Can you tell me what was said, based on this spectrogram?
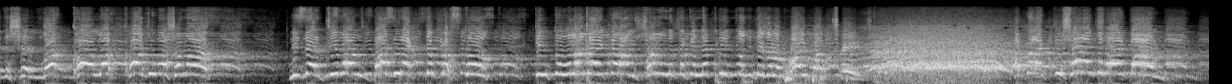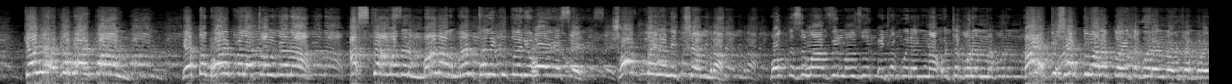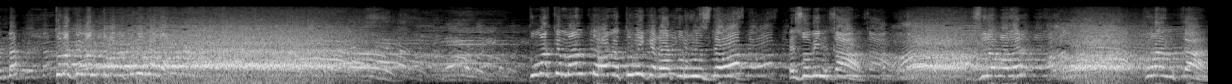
এদেশের লক্ষ লক্ষ যুব সমাজ নিজের জীবন বাজি রাখতে প্রস্তুত, কিন্তু ওলামায়ে সামনে থেকে নেতৃত্ব দিতে ভয় পাচ্ছে। আপনারা কিসের এত ভয় পান? কেন এত ভয় পান? এত ভয় পেলে চলবে না। আজকে আমাদের মানার মেন্টালিটি তৈরি হয়ে গেছে। সব মেনে নিচ্ছে আমরা। বলতেছে মাহফিল হুজুর, এটা করেন না, ওইটা করেন না। আরে কিসের তোমার তো এটা করেন না, ওইটা করেন না তোমাকে মানতে হবে তুমি যাব তোমাকে মানতে হবে কেন এত এ জমিন কার? জুড়ে বলেন। কোরআন কার?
